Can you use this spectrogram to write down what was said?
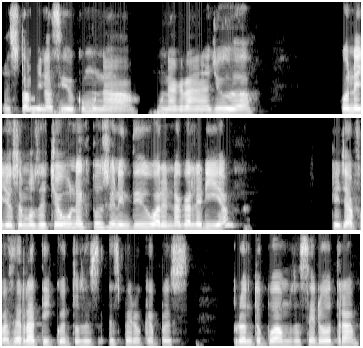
eso también ha sido como una, una gran ayuda. Con ellos hemos hecho una exposición individual en la galería, que ya fue hace ratico, entonces espero que pues pronto podamos hacer otra.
